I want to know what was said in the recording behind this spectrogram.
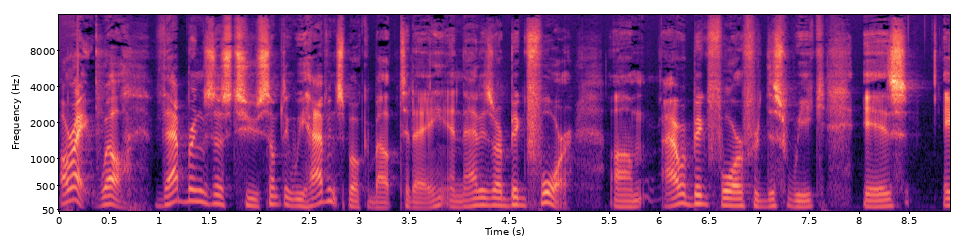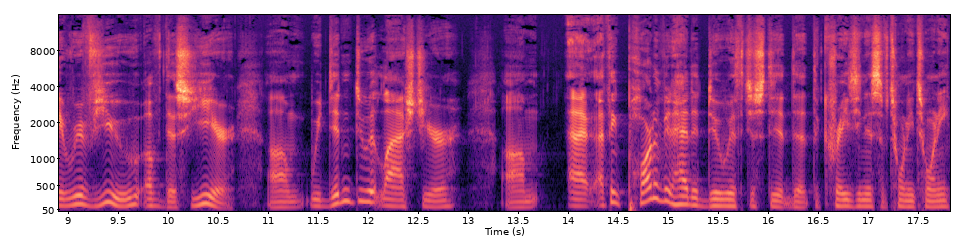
All right. Well, that brings us to something we haven't spoke about today, and that is our big four. Um, our big four for this week is a review of this year. Um, we didn't do it last year. Um, I, I, think part of it had to do with just the, the, the craziness of 2020.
